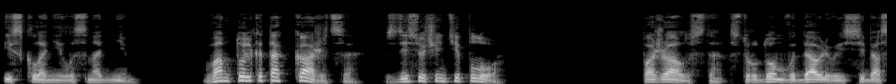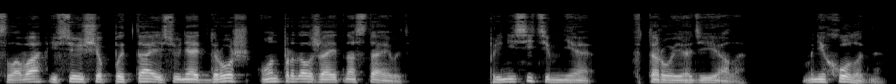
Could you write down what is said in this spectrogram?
и склонилась над ним. «Вам только так кажется. Здесь очень тепло». «Пожалуйста», с трудом выдавливая из себя слова и все еще пытаясь унять дрожь, он продолжает настаивать. «Принесите мне второе одеяло. Мне холодно».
